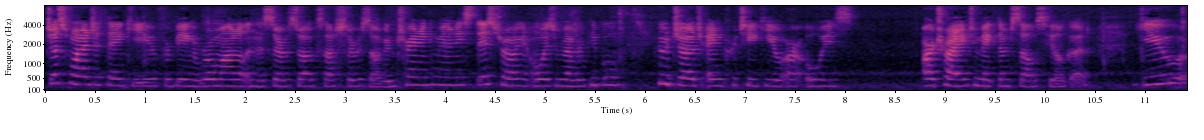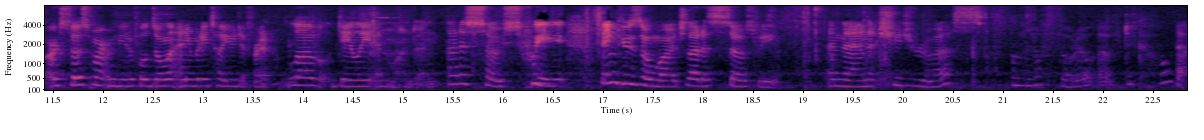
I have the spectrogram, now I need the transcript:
Just wanted to thank you for being a role model in the service dog slash service dog and training community. Stay strong and always remember people who judge and critique you are always are trying to make themselves feel good. You are so smart and beautiful. Don't let anybody tell you different. Love, Daily in London. That is so sweet. Thank you so much. That is so sweet. And then she drew us a little photo of Dakota.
